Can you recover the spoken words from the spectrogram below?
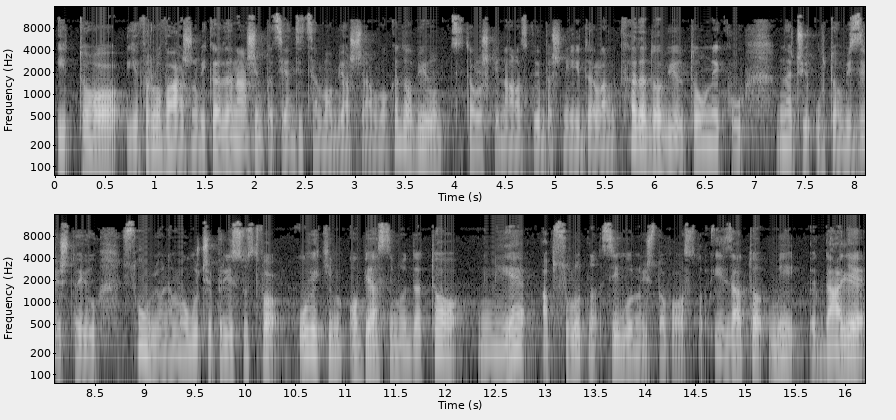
i to je vrlo važno. Mi kada našim pacijenticama objašnjavamo, kada dobiju citološki nalaz koji baš nije idealan, kada dobiju to u neku, znači u tom izvještaju sumnju na moguće prisustvo, uvijek im objasnimo da to nije apsolutno sigurno i 100%. I zato mi dalje e,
